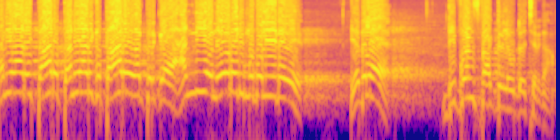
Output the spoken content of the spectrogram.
தனியாரை தார தனியாருக்கு தாரை வைத்திருக்க அந்நிய நேரடி முதலீடு எதுல? டிஃபென்ஸ் ஃபேக்டரியில் விட்டு வச்சிருக்கான்.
